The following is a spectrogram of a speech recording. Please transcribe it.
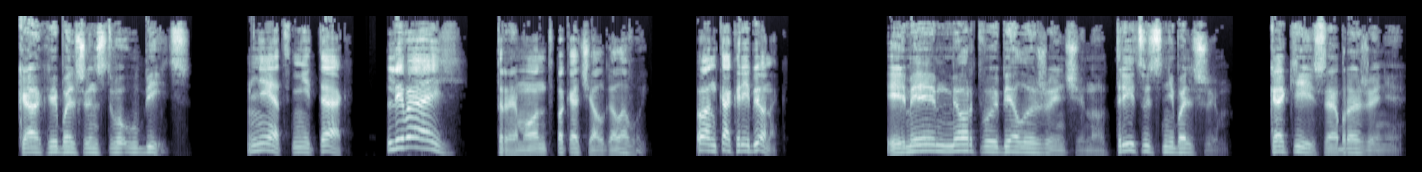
Как и большинство убийц. Нет, не так. Левай! Тремонт покачал головой. Он как ребенок. Имеем мертвую белую женщину, тридцать с небольшим. Какие соображения?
